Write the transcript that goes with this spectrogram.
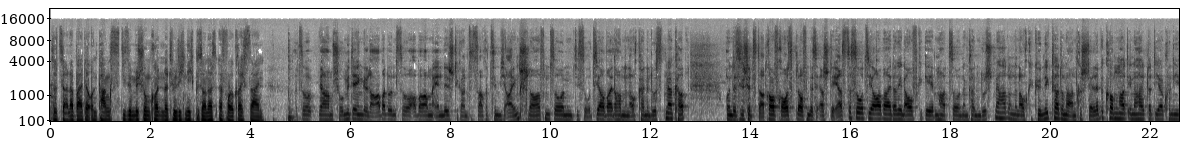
Sozialarbeiter und Punks, diese Mischung konnten natürlich nicht besonders erfolgreich sein. Also wir haben schon mit denen gelabert und so, aber am Ende ist die ganze Sache ziemlich eingeschlafen so und die Sozialarbeiter haben dann auch keine Lust mehr gehabt Und es ist jetzt darauf rausgelaufen, dass erst die erste Sozialarbeiterin aufgegeben hat so, und dann keine Lust mehr hat und dann auch gekündigt hat und eine andere Stelle bekommen hat innerhalb der Diakonie.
